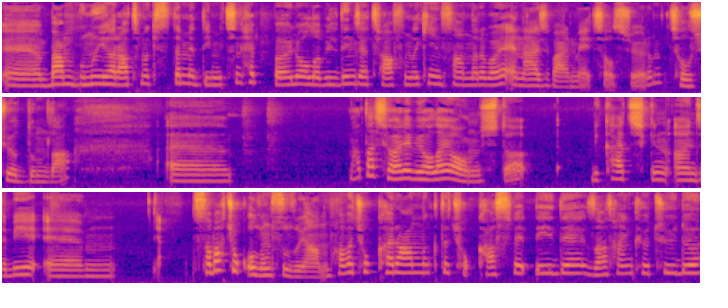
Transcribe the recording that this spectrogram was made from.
e, ben bunu yaratmak istemediğim için hep böyle olabildiğince etrafımdaki insanlara böyle enerji vermeye çalışıyorum. Çalışıyordum da. E, hatta şöyle bir olay olmuştu. Birkaç gün önce bir e, sabah çok olumsuz uyandım. Hava çok karanlıktı, çok kasvetliydi, zaten kötüydü.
